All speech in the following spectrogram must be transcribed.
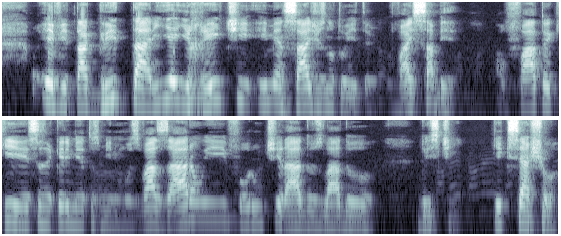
evitar gritaria e hate e mensagens no Twitter? Vai saber. O fato é que esses requerimentos mínimos vazaram e foram tirados lá do, do Steam. O que, que você achou?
